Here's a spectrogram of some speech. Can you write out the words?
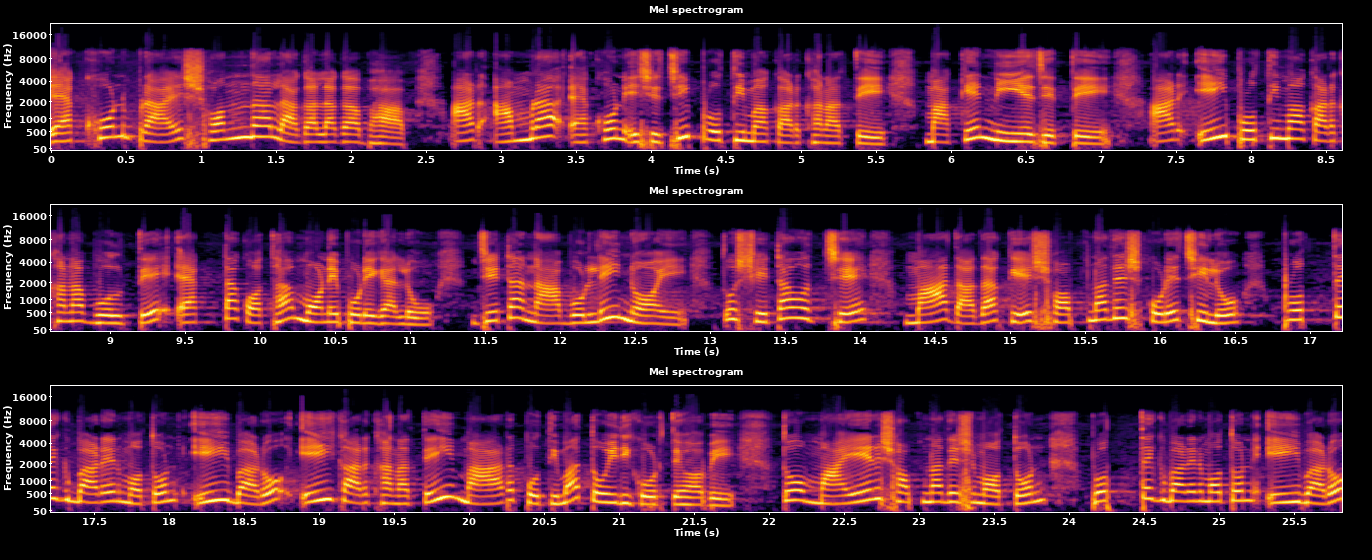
এখন প্রায় সন্ধ্যা লাগা লাগা ভাব, আর আমরা এখন এসেছি প্রতিমা কারখানাতে, মাকে নিয়ে যেতে। আর এই প্রতিমা কারখানা বলতে একটা কথা মনে পড়ে গেল, যেটা না বললেই নয়। তো সেটা হচ্ছে, মা দাদাকে স্বপ্নাদেশ করেছিল প্রত্যেকবারের মতন এইবারও এই কারখানাতেই মার প্রতিমা তৈরি করতে হবে। তো মায়ের স্বপ্নাদেশ মতন প্রত্যেকবারের মতন এইবারও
